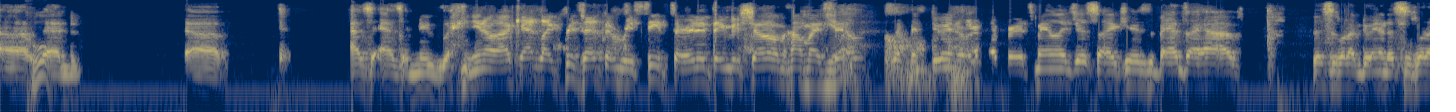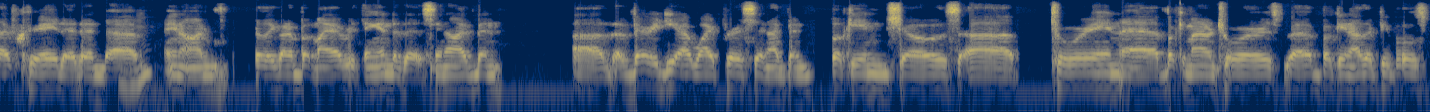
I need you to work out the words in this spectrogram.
uh, Cool. and uh, as as a new, you know, I can't like present them receipts or anything to show them how my Yeah. sales have been doing or whatever. It's mainly just like here's the bands I have. This is what I'm doing. and This is what I've created, and uh, you know, I'm really going to put my everything into this. You know, I've been uh, a very DIY person. I've been booking shows, uh, touring, uh, booking my own tours, uh, booking other people's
